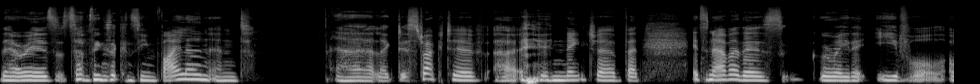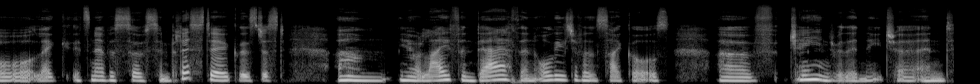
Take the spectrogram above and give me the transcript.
There is some things that can seem violent and uh, like destructive uh, in nature, but it's never this greater evil or like it's never so simplistic. There's just, um, you know, life and death and all these different cycles of change within nature. And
